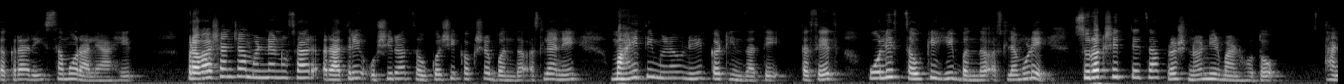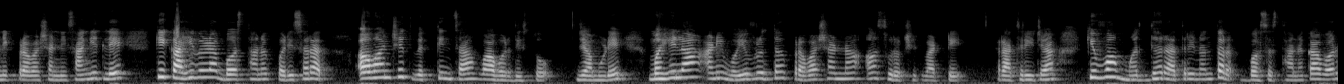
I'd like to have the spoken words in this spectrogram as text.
तक्रारी समोर आल्या आहेत. प्रवाशांच्या म्हणण्यानुसार रात्री उशिरा चौकशी कक्ष बंद असल्याने माहिती मिळवणे कठीण जाते. तसेच पोलीस चौकीही बंद असल्यामुळे सुरक्षिततेचा प्रश्न निर्माण होतो. स्थानिक प्रवाशांनी सांगितले की काही वेळा बस स्थानक परिसरात अवांछित व्यक्तींचा वावर दिसतो ज्यामुळे महिला आणि वयोवृद्ध प्रवाशांना असुरक्षित वाटते. रात्रीच्या किंवा मध्यरात्रीनंतर बस स्थानकावर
